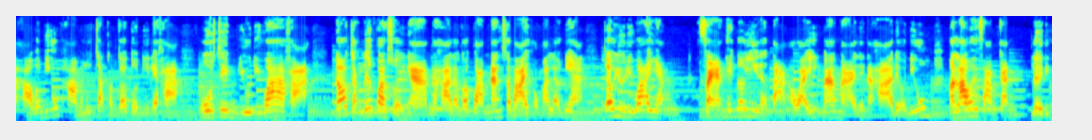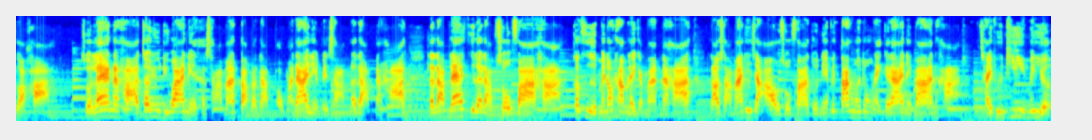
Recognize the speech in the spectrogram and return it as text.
นะคะ วันนี้อุ้มพามารู้จักกับเจ้าตัวนี้เลยค่ะโอซิมยูดีว่าค่ะ นอกจากเรื่องความสวยงามนะคะ แล้วก็ความนั่งสบายของมันแล้วเนี่ย เจ้ายูดีว่ายังแฝงเทคโนโลยีต่างๆ เอาไว้อีกมากมายเลยนะคะ เดี๋ยววันนี้อุ้มมาเล่าให้ฟังกันเลยดีกว่าค่ะ ส่วนแรกนะคะ เจ้ายูดีว่าเนี่ยจะสามารถปรับระดับออกมาได้เนี่ยเป็น 3 ระดับนะคะ ระดับแรกคือระดับโซฟาค่ะ ก็คือไม่ต้องทำอะไรกับมันนะคะ เราสามารถที่จะเอาโซฟาตัวนี้ไปตั้งไว้ตรงไหนก็ได้ในบ้านค่ะ ใช้พื้นที่ไม่เยอะ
